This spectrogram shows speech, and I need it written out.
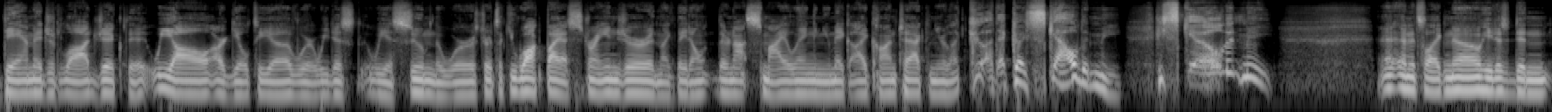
damaged logic that we all are guilty of where we just we assume the worst or it's like you walk by a stranger and like they don't they're not smiling and you make eye contact and you're like god that guy scowled at me. He scowled at me. And, and it's like no he just didn't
